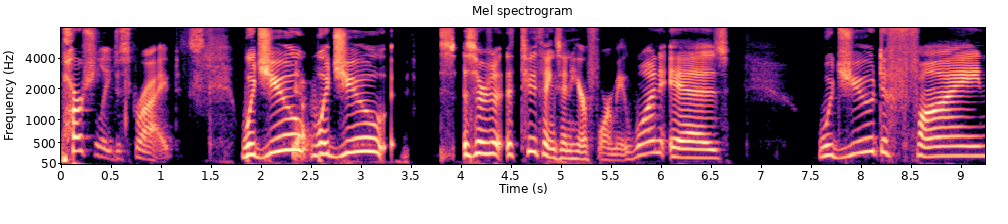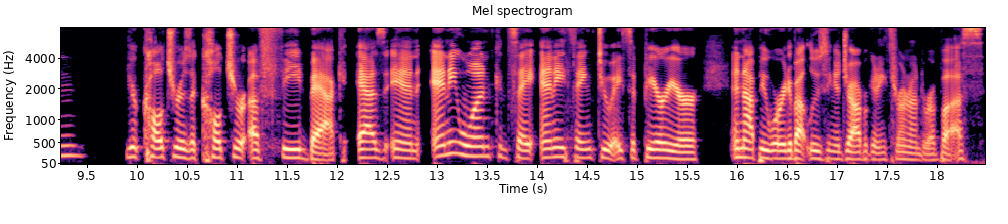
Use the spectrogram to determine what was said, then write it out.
partially described. Would you Yeah. would you there's two things in here for me. One is would you define your culture is a culture of feedback, as in anyone can say anything to a superior and not be worried about losing a job or getting thrown under a bus?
